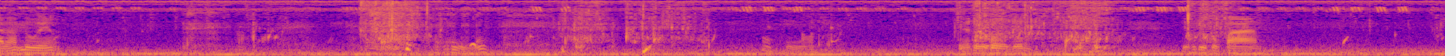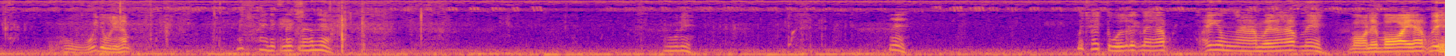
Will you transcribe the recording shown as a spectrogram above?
บนะครับดูเลยครับโอ้โหโอ้โหเดี๋ยวดูเดี๋ยวเดี๋ยวเดี๋ยวดูตัวป ลาโอ้โหดูดิครับ ไม่ใช่เล็กๆนะครับเนี่ย ดูดิ นี่ ไม่ใช่ตัวเล็กๆนะครับไองามๆเลยนะครับ นี่ บ่อในบอยครับนี่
